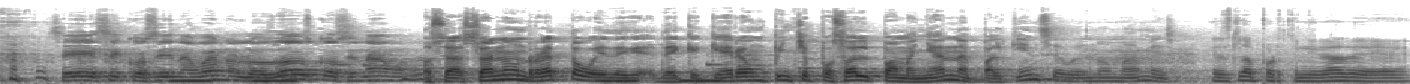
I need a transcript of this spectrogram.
sí, sí cocina. Bueno, los dos cocinamos. O sea, suena un reto, güey, de, que quiera un pinche pozol para mañana, para el 15, güey, no mames. Es la oportunidad de,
